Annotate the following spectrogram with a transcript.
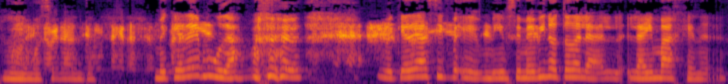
Muy Bueno, emocionante. gracias, muchas gracias. Me quedé mí muda. me quedé así, eh, se me vino toda la, la imagen.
